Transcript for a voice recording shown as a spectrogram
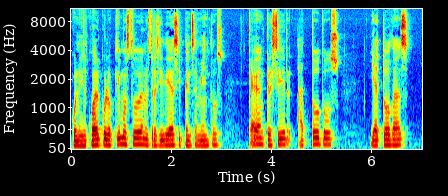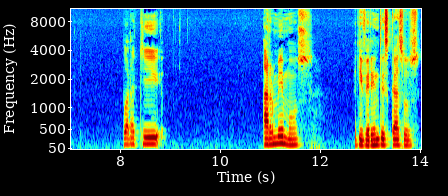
con el cual coloquemos todas nuestras ideas y pensamientos que hagan crecer a todos y a todas para que armemos diferentes casos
